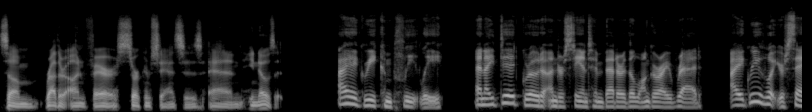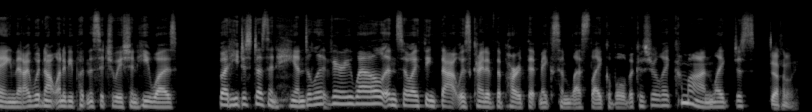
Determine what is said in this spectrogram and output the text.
some rather unfair circumstances and he knows it. I agree completely. And I did grow to understand him better the longer I read. I agree with what you're saying that I would not want to be put in the situation he was but he just doesn't handle it very well. And so I think that was kind of the part that makes him less likable because you're like, come on, like just definitely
